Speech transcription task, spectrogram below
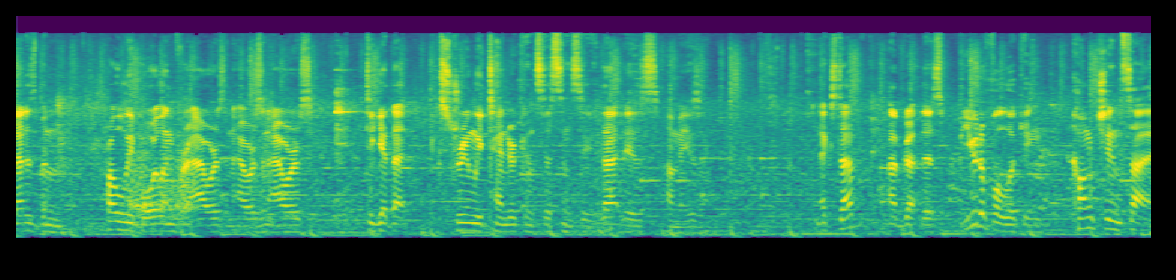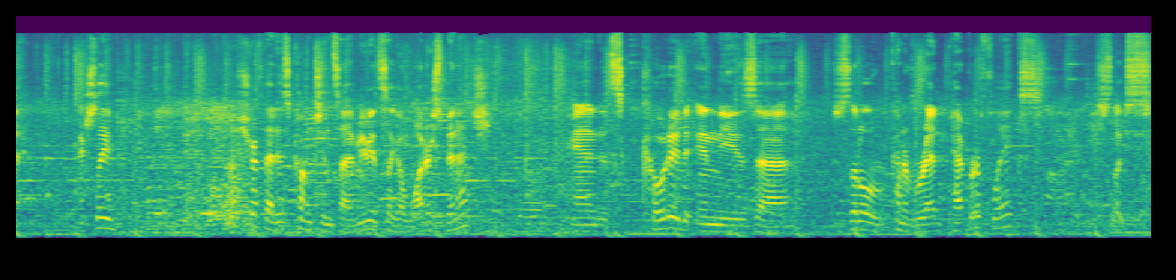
that has been probably boiling for hours and hours and hours to get that extremely tender consistency. That is amazing. Next up, I've got this beautiful looking Kong Sai. Actually, I'm not sure if that is Kong Sai. Maybe it's like a water spinach. And it's coated in these uh, just little kind of red pepper flakes. Just looks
